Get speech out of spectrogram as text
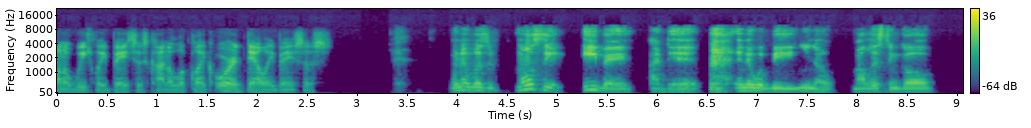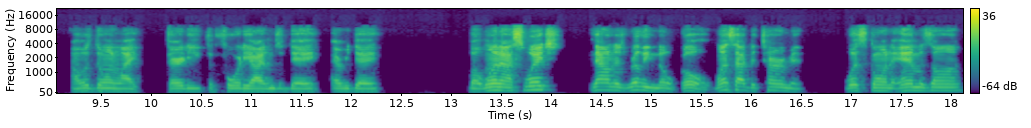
on a weekly basis kind of look like, or a daily basis? When it was mostly eBay, I did, and it would be, you know, my listing goal. I was doing like 30 to 40 items a day, every day. But when I switched, now there's really no goal. Once I determine what's going to Amazon,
